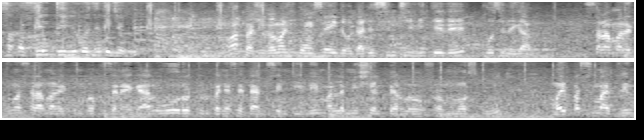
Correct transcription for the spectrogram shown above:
Saka Cine TV côté Ndjegu. Moi, personnellement, je vous conseille de regarder Cine TV TV au Sénégal. salaamaaleykum asalaamaaleykum mbokk Sénégal wóoratul bañ a seetaan Sen TV man la Michel Perlo from Moscou mooy Passy My Dream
